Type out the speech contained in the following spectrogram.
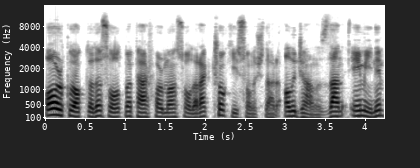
Overclock'ta da soğutma performansı olarak çok iyi sonuçlar alacağınızdan eminim.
